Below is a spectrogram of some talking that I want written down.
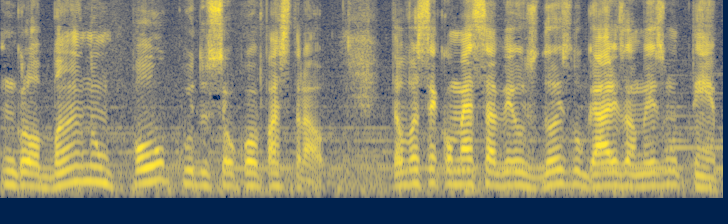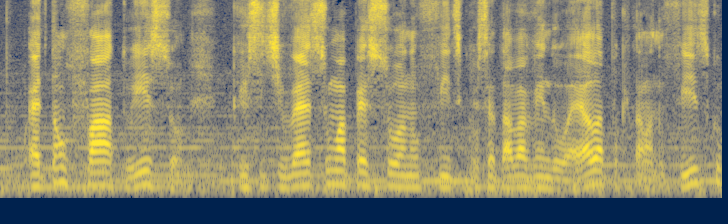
englobando um pouco do seu corpo astral. Então você começa a ver os dois lugares ao mesmo tempo. É tão fato isso que se tivesse uma pessoa no físico, você estava vendo ela, porque estava no físico,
